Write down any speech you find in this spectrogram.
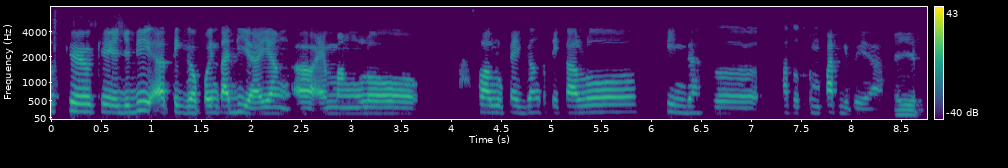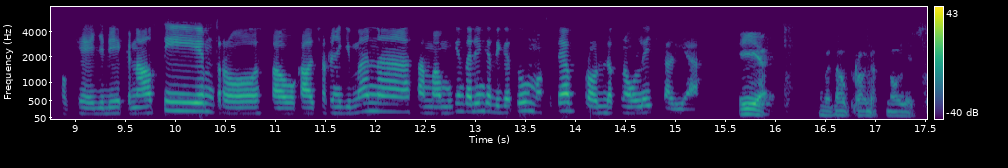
oke oke jadi uh, tiga poin tadi ya yang uh, emang lo selalu pegang ketika lo pindah ke satu tempat gitu ya. Iya. Oke, jadi kenal tim, terus tahu culture-nya gimana, sama mungkin tadi yang ketiga tuh maksudnya product knowledge kali ya. Iya, gue tahu product knowledge.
